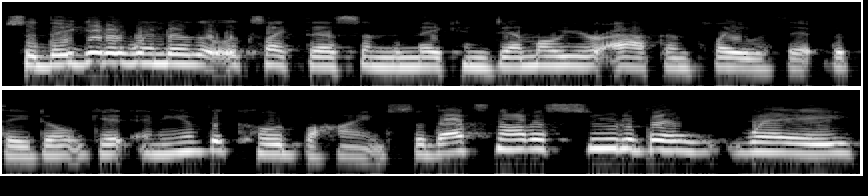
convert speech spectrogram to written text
So they get a window that looks like this and then they can demo your app and play with it, but they don't get any of the code behind. So that's not a suitable way,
